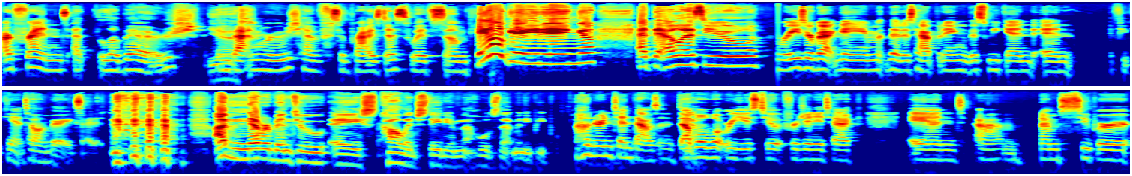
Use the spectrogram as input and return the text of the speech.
our friends at L'Auberge in Baton Rouge have surprised us with some tailgating at the LSU Razorback game that is happening this weekend. And if you can't tell, I'm very excited. I've never been to a college stadium that holds that many people. 110,000, double what we're used to at Virginia Tech. And um, I'm super,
